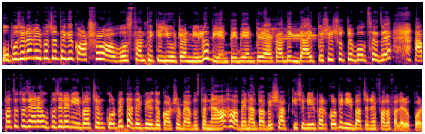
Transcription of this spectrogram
উপজেলা নির্বাচন থেকে কঠোর অবস্থান থেকে ইউটার্ন নিল বিএনপি। বিএনপির একাধিক দায়িত্বশীল সূত্র বলছে যে, আপাতত যারা উপজেলা নির্বাচন করবে, তাদের বিরুদ্ধে কঠোর ব্যবস্থা নেওয়া হবে না, তবে সবকিছু নির্ভর করবে নির্বাচনের ফলাফলের উপর।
